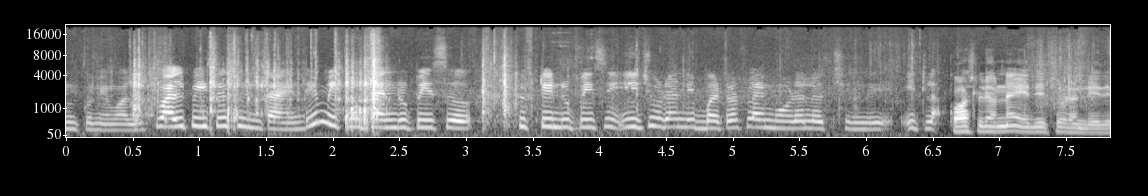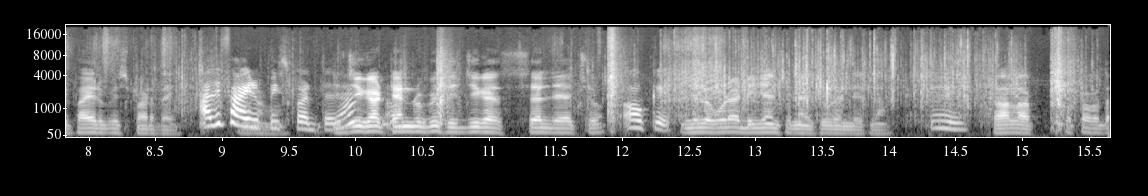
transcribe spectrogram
అనుకునే వాళ్ళు. ట్వెల్వ్ పీసెస్ ఉంటాయండి. మీకు టెన్ రూపీస్ ఫిఫ్టీన్ రూపీస్ ఈ చూడండి బటర్ఫ్లై మోడల్ వచ్చింది. ఇట్లా. కాస్ట్లీ ఉన్నాయి. ఇది చూడండి ఇది ఫైవ్ రూపీస్ పడతాయి. అది ఫైవ్ రూపీస్ పడుతుందా? ఈజీగా టెన్ రూపీస్ ఈజీగా సేల్ చేయొచ్చు. ఓకే ఇందులో కూడా డిజైన్స్ ఉన్నాయి చూడండి ఇట్లా. చాలా కొత్త కొత్త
